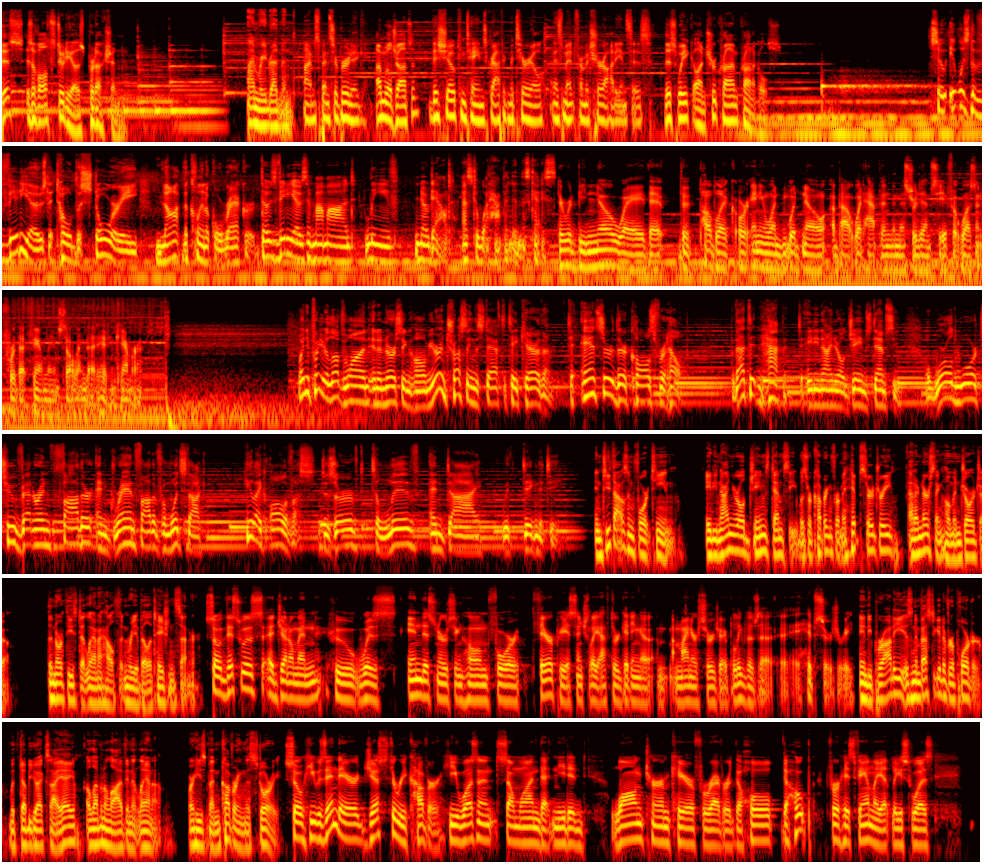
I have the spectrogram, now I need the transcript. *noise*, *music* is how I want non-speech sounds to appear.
This is a Vault Studios production. I'm Reed Redmond. I'm Spencer Brudig. I'm Will Johnson. This show contains graphic material and is meant for mature audiences. This week on True Crime Chronicles. So it was the videos that told the story, not the clinical record. Those videos, in my mind, leave no doubt as to what happened in this case. There would be no way that the public or anyone would know about what happened to Mr. Dempsey if it wasn't for that family installing that hidden camera. When you put your loved one in a nursing home, you're entrusting the staff to take care of them, to answer their calls for help. But that didn't happen to 89 year old James Dempsey, a World War II veteran, father, and grandfather from Woodstock. He, like all of us, deserved to live and die with dignity. In 2014, 89 year old James Dempsey was recovering from a hip surgery at a nursing home in Georgia the Northeast Atlanta Health and Rehabilitation Center. So, this was a gentleman who was in this nursing home for therapy essentially after getting a, a minor surgery. I believe it was a, a, hip surgery. Andy Pierrotti is an investigative reporter with WXIA 11 Alive in Atlanta. Where he's been covering this story. So he was in there just to recover. He wasn't someone that needed long term care forever. The whole, the hope for his family at least was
